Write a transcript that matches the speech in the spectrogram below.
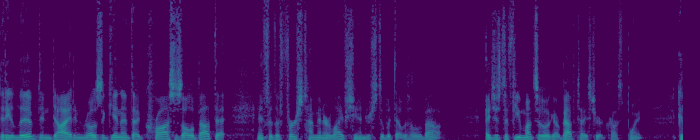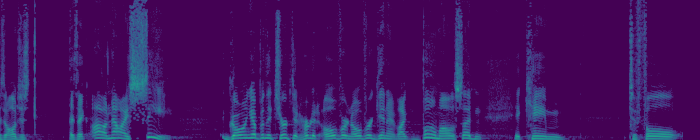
that he lived and died and rose again, and that cross is all about that. And for the first time in her life, she understood what that was all about. And just a few months ago, I got baptized here at Crosspoint. Because all just, it's like, oh, now I see. Growing up in the church that heard it over and over again, and like, boom, all of a sudden, it came to full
